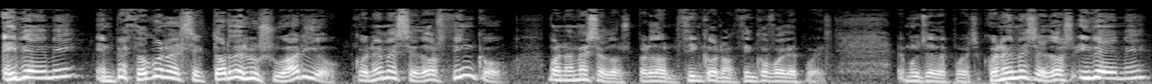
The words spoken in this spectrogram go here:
IBM empezó con el sector del usuario, con MS2 5. Bueno, MS2, perdón, 5 no, 5 fue después, mucho después. Con MS2, IBM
